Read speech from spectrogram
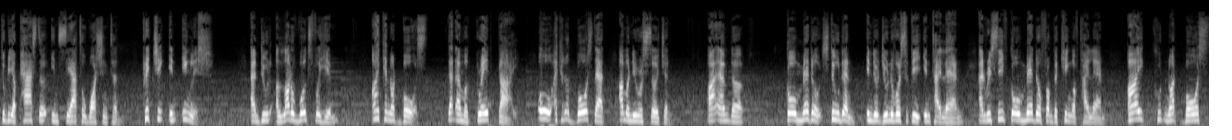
to be a pastor in Seattle, Washington, preaching in English and do a lot of works for Him. I cannot boast that I'm a great guy. Oh, I cannot boast that I'm a neurosurgeon. I am the gold medal student in the university in Thailand and received gold medal from the king of Thailand. I could not boast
